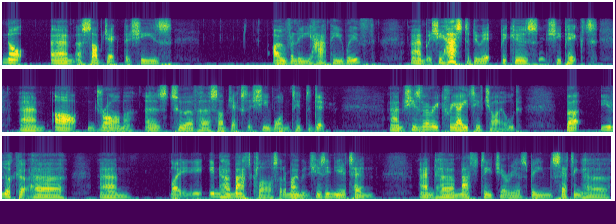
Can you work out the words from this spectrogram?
not um, a subject that she's overly happy with, um, but she has to do it because she picked um, art and drama as two of her subjects that she wanted to do. Um, she's a very creative child, but you look at her, um, like in her math class at the moment, she's in year 10, and her maths teacher has been setting her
